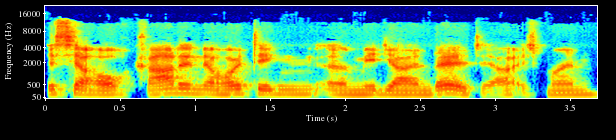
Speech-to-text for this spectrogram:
ist ja auch gerade in der heutigen äh, medialen Welt, ja. Ich meine,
